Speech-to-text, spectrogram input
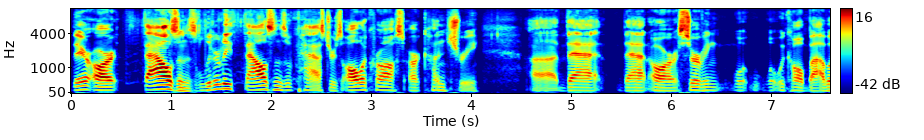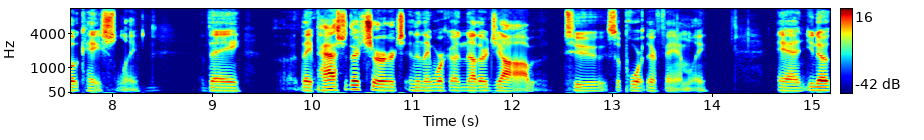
there are thousands, literally thousands of pastors all across our country uh, that that are serving what, what we call bivocationally. They uh, they pastor their church and then they work another job to support their family. And you know,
